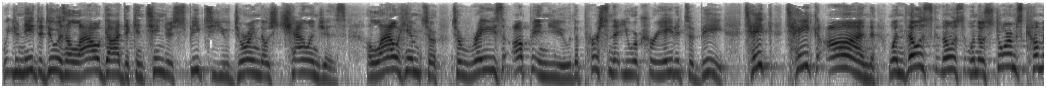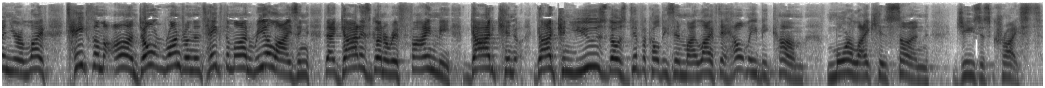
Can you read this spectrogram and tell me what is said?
What you need to do is allow God to continue to speak to you during those challenges. Allow Him to, to raise up in you the person that you were created to be. Take, take on when those, those, when those storms come in your life, take them on. Don't run from them. Take them on realizing that God is going to refine me. God can, God can use those difficulties in my life to help me become more like His Son, Jesus Christ.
